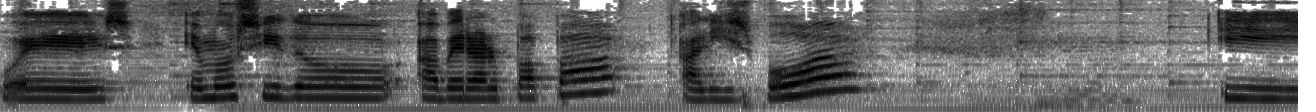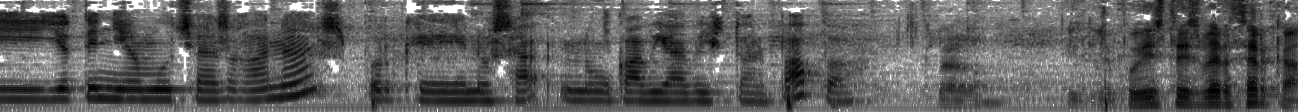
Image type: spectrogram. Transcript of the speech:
Pues hemos ido a ver al Papa a Lisboa y yo tenía muchas ganas porque no, nunca había visto al Papa. Claro. ¿Y le pudisteis ver cerca?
